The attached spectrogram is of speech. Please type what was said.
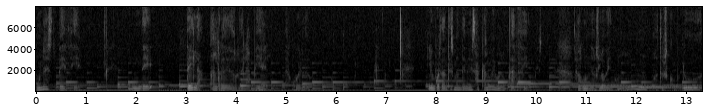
una especie de tela alrededor de la piel, ¿de acuerdo? Lo importante es mantener esa calma y voluntad firmes. Algunos lo ven como humo, otros como luz,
